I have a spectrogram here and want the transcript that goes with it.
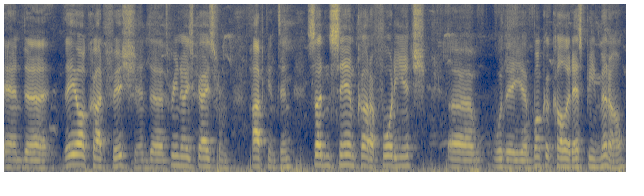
And uh, they all caught fish, and uh, three nice guys from Hopkinton. Sudden Sam caught a 40 inch uh, with a uh, bunker colored SP minnow,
